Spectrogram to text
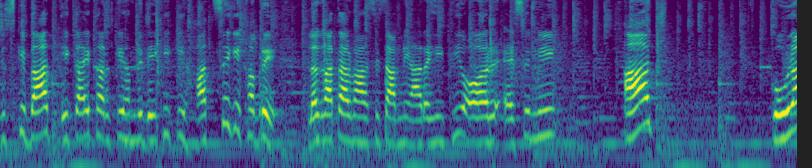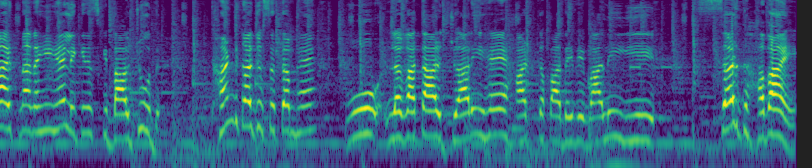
जिसके बाद एकाएक करके हमने देखी कि हादसे की खबरें लगातार वहाँ से सामने आ रही थी। और ऐसे में आज कोहरा इतना नहीं है, लेकिन इसके बावजूद ठंड का जो सितम है, वो लगातार जारी है। हाथ कपा देने वाली ये सर्द हवाएँ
